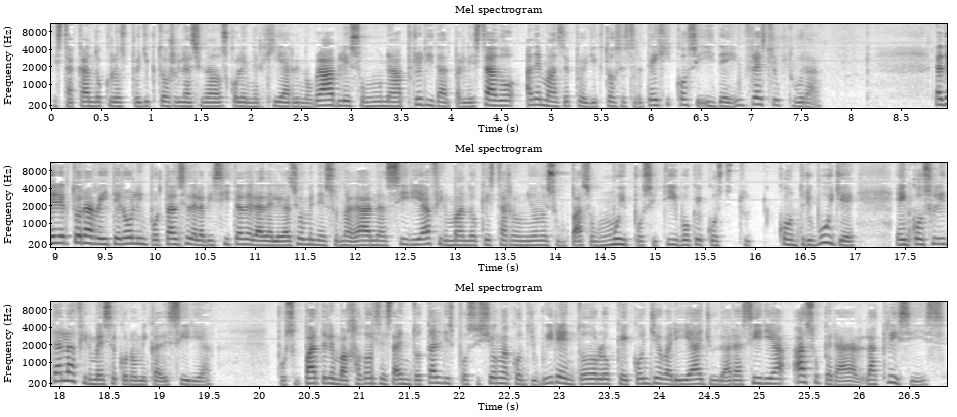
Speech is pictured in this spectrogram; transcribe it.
destacando que los proyectos relacionados con la energía renovable son una prioridad para el Estado, además de proyectos estratégicos y de infraestructura. La directora reiteró la importancia de la visita de la delegación venezolana a Siria, afirmando que esta reunión es un paso muy positivo que contribuye en consolidar la firmeza económica de Siria. Por su parte, el embajador está en total disposición a contribuir en todo lo que conllevaría ayudar a Siria a superar la crisis.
